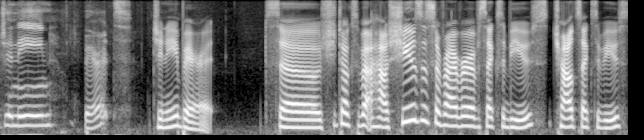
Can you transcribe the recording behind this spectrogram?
Janine Barrett. Janine Barrett. So she talks about how she was a survivor of sex abuse, child sex abuse.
